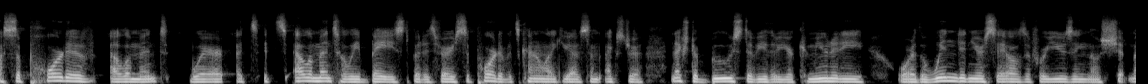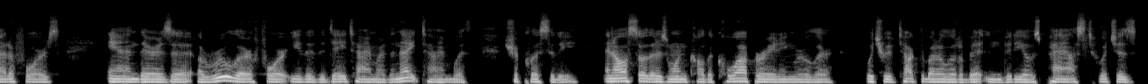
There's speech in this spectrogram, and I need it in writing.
a supportive element where it's it's elementally based but it's very supportive. It's kind of like you have some extra an extra boost of either your community or the wind in your sails if we're using those ship metaphors. And there's a, a ruler for either the daytime or the nighttime with triplicity. And also there's one called the cooperating ruler which we've talked about a little bit in videos past which is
